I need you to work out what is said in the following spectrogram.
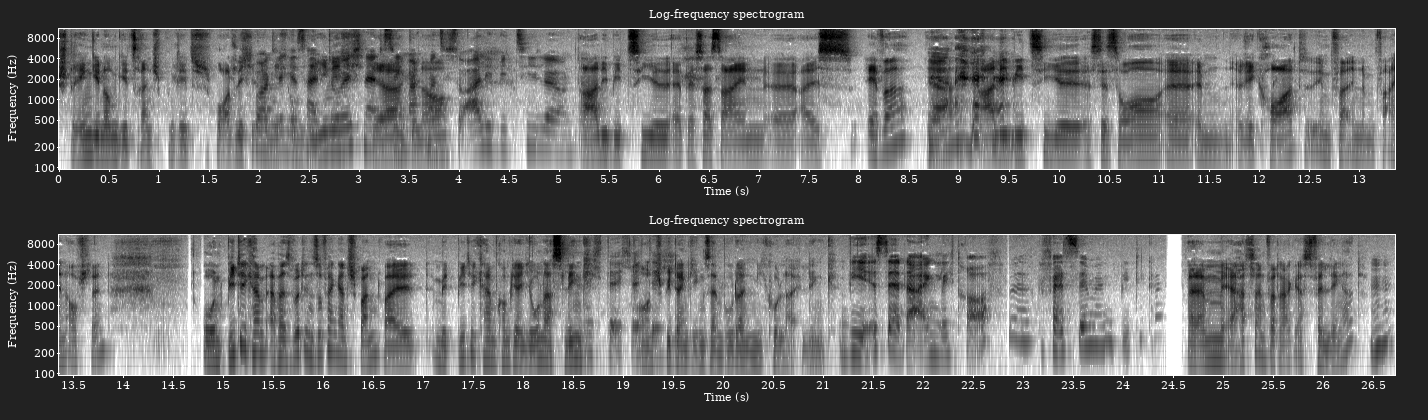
streng genommen geht es rein sportlich, sportlich eigentlich ist um halt wenig. Durchschnitt, ja, deswegen genau. macht man sich so Alibi-Ziele. Alibi-Ziel äh, besser sein äh, als ever. Ja. ja. Alibi-Ziel Saison äh, im Rekord im, in einem Verein aufstellen. Und Bietigheim, aber es wird insofern ganz spannend, weil mit Bietigheim kommt ja Jonas Link. Richtig, richtig. Und spielt dann gegen seinen Bruder Nikolai Link. Wie ist er da eigentlich drauf? Gefällt es dem in Bietigheim? Ähm, er hat seinen Vertrag erst verlängert. Mhm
